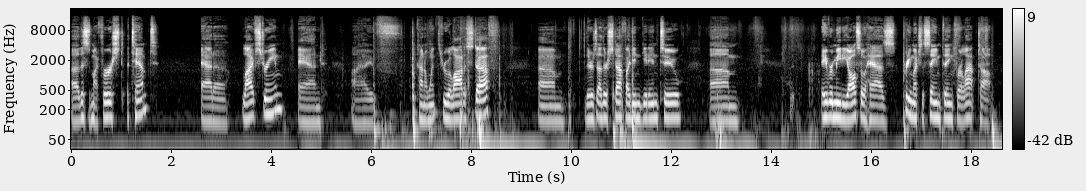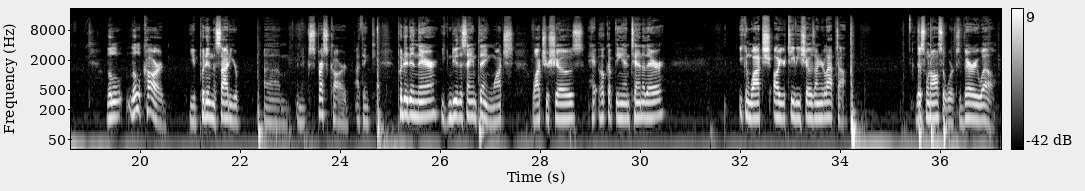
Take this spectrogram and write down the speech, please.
uh, this is my first attempt at a live stream and I've kind of went through a lot of stuff. Um, there's other stuff I didn't get into. Um, AverMedia also has pretty much the same thing for a laptop. Little little card you put in the side of your um, an express card. I think put it in there. You can do the same thing. Watch watch your shows. Hook up the antenna there. You can watch all your TV shows on your laptop. This one also works very well.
